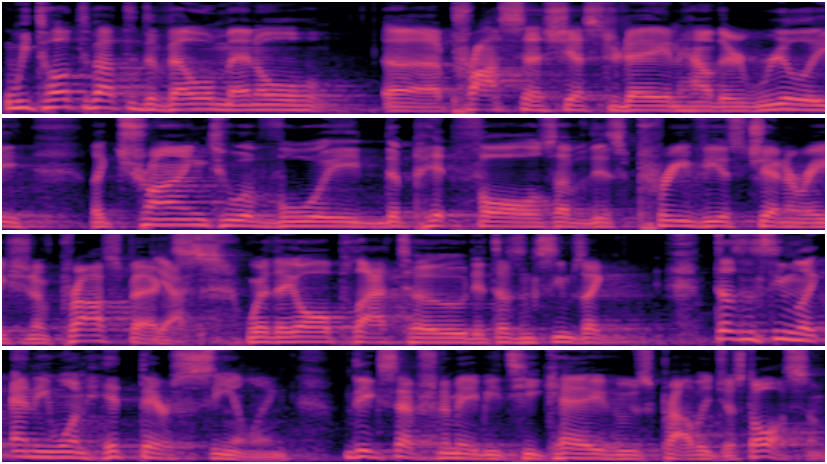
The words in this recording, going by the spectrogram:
we talked about the developmental uh, process yesterday and how they're really like trying to avoid the pitfalls of this previous generation of prospects Yes. where they all plateaued. It doesn't seems like doesn't seem like anyone hit their ceiling, with the exception of maybe TK, who's probably just awesome.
